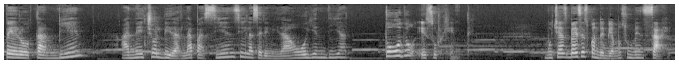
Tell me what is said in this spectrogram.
pero también han hecho olvidar la paciencia y la serenidad. Hoy en día todo es urgente. Muchas veces cuando enviamos un mensaje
